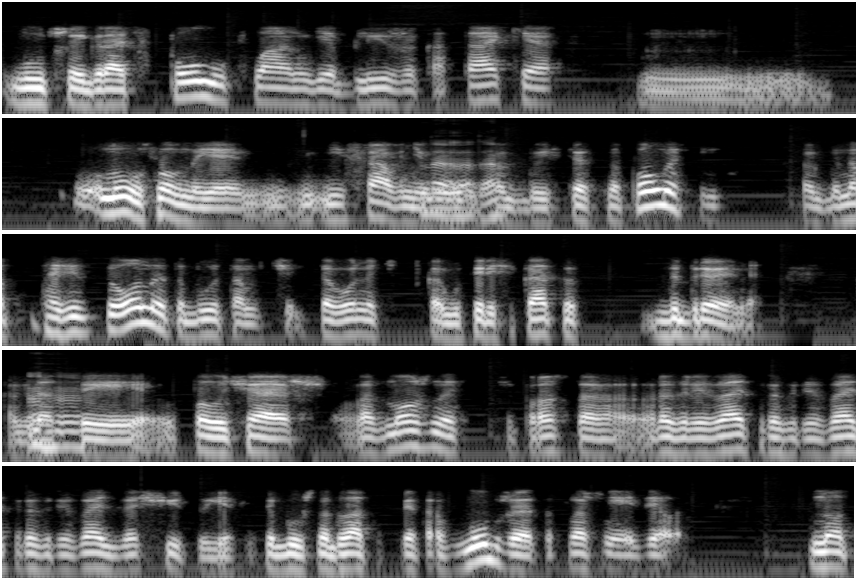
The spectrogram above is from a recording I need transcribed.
лучше играть в полуфланге, ближе к атаке. Ну, условно, я не сравниваю, да, да, да. как бы, естественно, полностью. Как бы на позиционно это будет там довольно как бы пересекаться с Дебрёйне когда uh-huh. ты получаешь возможность просто разрезать, разрезать, разрезать защиту. Если ты будешь на 20 метров глубже, это сложнее делать. Но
